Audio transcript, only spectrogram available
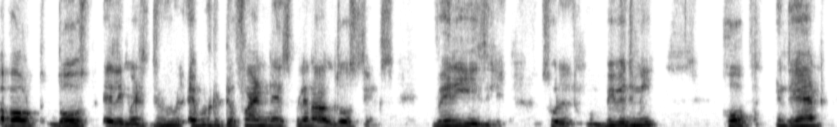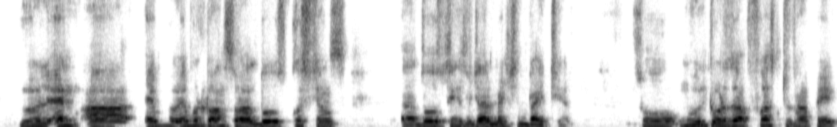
about those elements. You will be able to define and explain all those things very easily. So be with me. Hope in the end we will end uh, able to answer all those questions, uh, those things which are mentioned right here. So moving towards the first topic,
